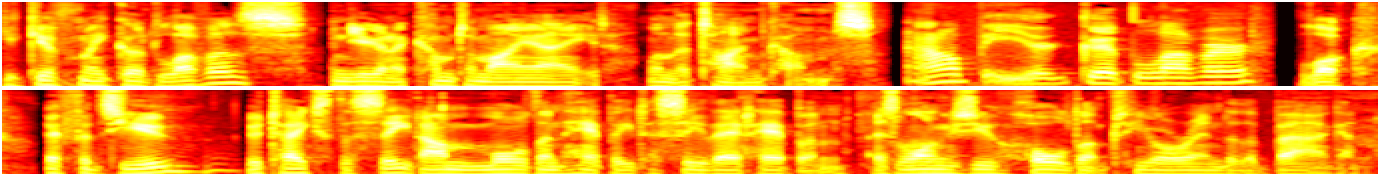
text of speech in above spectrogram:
You give me good lovers, and you're going to come to my aid when the time comes. I'll be your good lover. Look, if it's you who takes the seat, I'm more than happy to see that happen, as long as you hold up to your end of the bargain.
